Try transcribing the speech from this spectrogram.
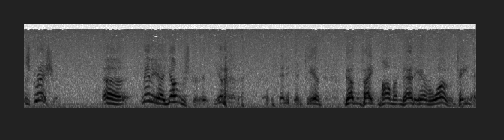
Discretion. Uh, many a youngster, you know, many a kid doesn't think mom and daddy ever was a teenager.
